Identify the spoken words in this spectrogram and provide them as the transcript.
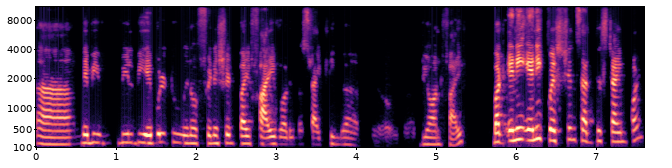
uh, maybe we'll be able to you know finish it by five or you know slightly uh, beyond five. But any any questions at this time point?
